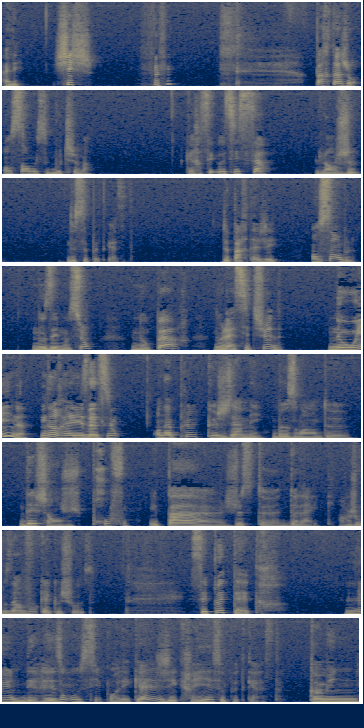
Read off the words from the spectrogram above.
Allez, chiche Partageons ensemble ce bout de chemin. Car c'est aussi ça l'enjeu de ce podcast. De partager ensemble nos émotions, nos peurs, nos lassitudes, nos wins, nos réalisations. On n'a plus que jamais besoin d'échanges profonds et pas euh, juste euh, de like. Alors je vous avoue quelque chose. C'est peut-être l'une des raisons aussi pour lesquelles j'ai créé ce podcast. Comme une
